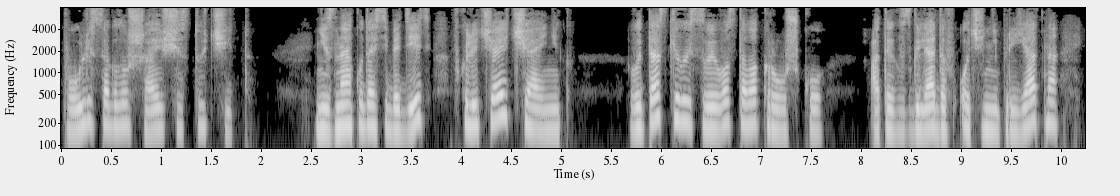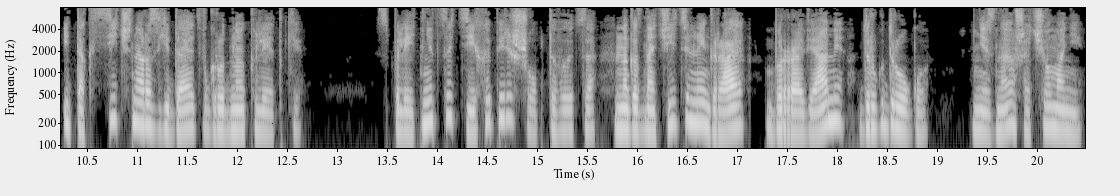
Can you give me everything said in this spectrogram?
Пульс оглушающе стучит. Не зная, куда себя деть, включаю чайник. Вытаскиваю из своего стола кружку — от их взглядов очень неприятно и токсично разъедает в грудной клетке. Сплетницы тихо перешептываются, многозначительно играя бровями друг другу. Не знаю уж, о чем они,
